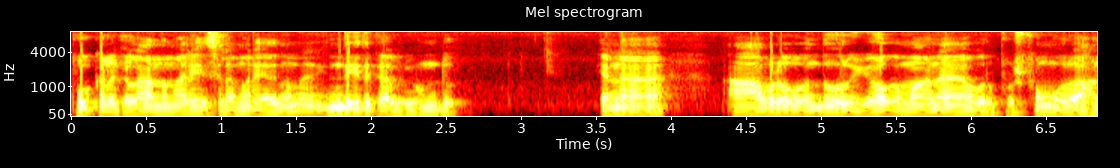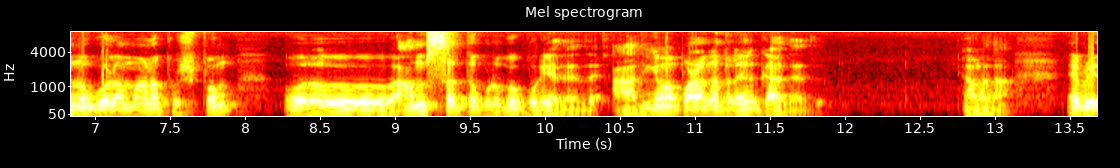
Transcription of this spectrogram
பூக்களுக்கெல்லாம் அந்த மாதிரி சில மரியாதை இந்த இதுக்கு அப்படி உண்டு. ஏன்னா அவ்வளோ வந்து ஒரு யோகமான ஒரு புஷ்பம் ஒரு அனுகூலமான புஷ்பம் ஒரு அம்சத்தை கொடுக்கக்கூடியது அது. அதிகமாக பழக்கத்தில் இருக்காது அது. அவ்வளோதான் எப்படி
